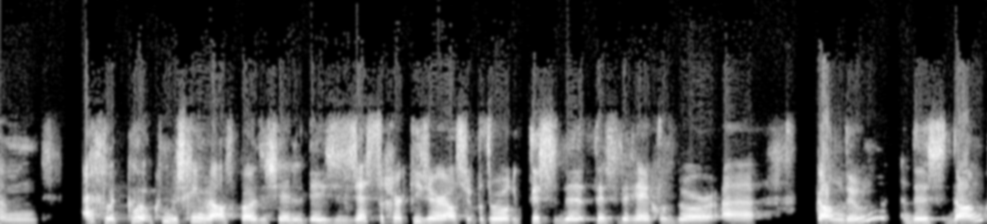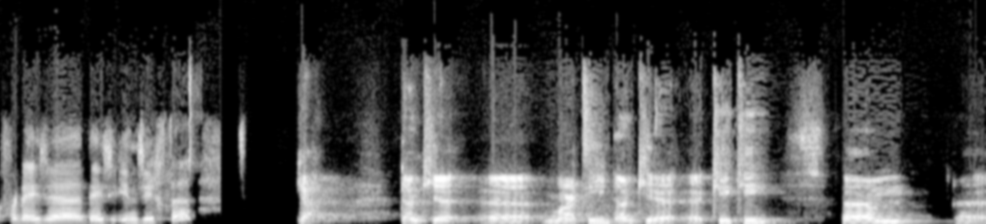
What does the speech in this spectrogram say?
um, eigenlijk ook misschien wel als potentiële D66er-kiezer, als ik dat hoor ik tussen de, tussen de regels door, kan doen. Dus dank voor deze, deze inzichten. Ja, Dank je, uh. Dank je, uh, Kiki. Um, uh,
